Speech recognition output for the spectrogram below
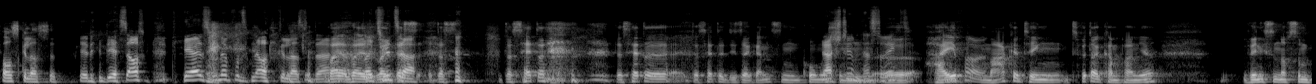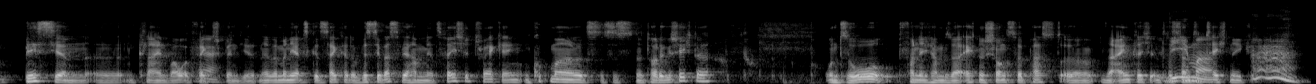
Ausgelastet. Ja, der, ist aus, der ist 100% ausgelastet da. Weil, weil, weil Twitter. das, das, das, hätte, das, hätte, das hätte dieser ganzen komischen recht. äh. Hype-Marketing-Twitter-Kampagne wenigstens noch so ein bisschen äh, einen kleinen Wow-Effekt Ja. spendiert. Ne? Wenn man jetzt gezeigt hat, oh, wisst ihr was, wir haben jetzt Facial-Tracking und guck mal, das, das ist eine tolle Geschichte. Und so, fand ich, haben sie da echt eine Chance verpasst, äh, eine eigentlich interessante. Technik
